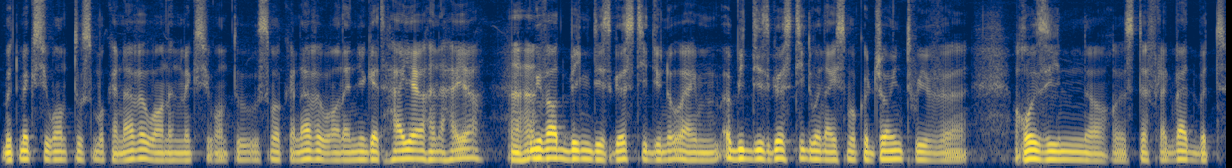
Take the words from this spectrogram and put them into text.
but makes you want to smoke another one and makes you want to smoke another one, and you get higher and higher. Uh-huh. Without being disgusted, you know, I'm a bit disgusted when I smoke a joint with rosin or stuff like that. But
